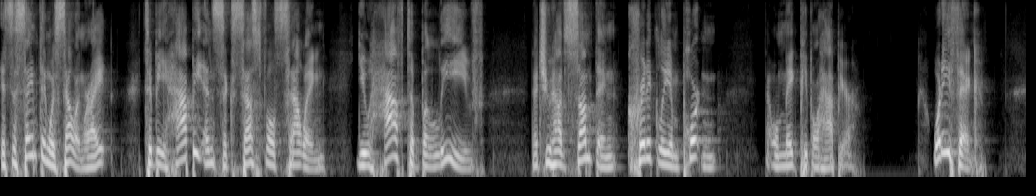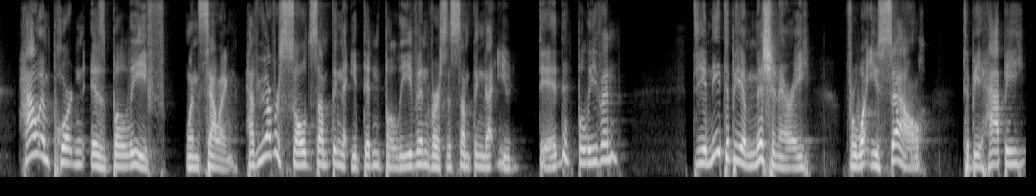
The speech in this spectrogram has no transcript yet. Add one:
It's the same thing with selling, right? To be happy and successful selling, you have to believe that you have something critically important that will make people happier. What do you think? How important is belief when selling? Have you ever sold something that you didn't believe in versus something that you did believe in? Do you need to be a missionary for what you sell to be happy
